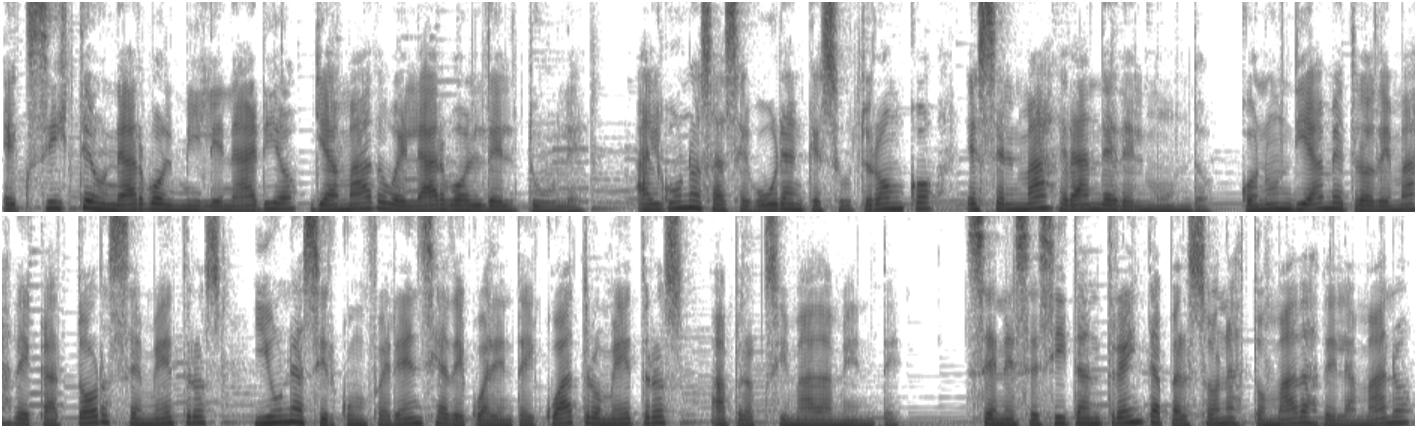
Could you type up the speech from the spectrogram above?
existe un árbol milenario llamado el árbol del Tule. Algunos aseguran que su tronco es el más grande del mundo, con un diámetro de más de 14 metros y una circunferencia de 44 metros aproximadamente. Se necesitan 30 personas tomadas de la mano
